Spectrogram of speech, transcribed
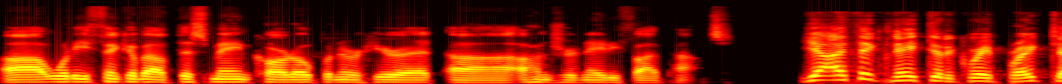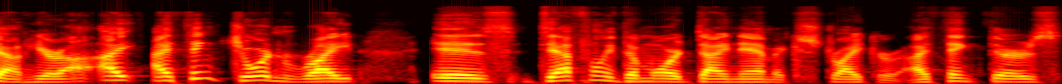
Uh, what do you think about this main card opener here at uh, 185 pounds? Yeah, I think Nate did a great breakdown here. I, I think Jordan Wright is definitely the more dynamic striker. I think there's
